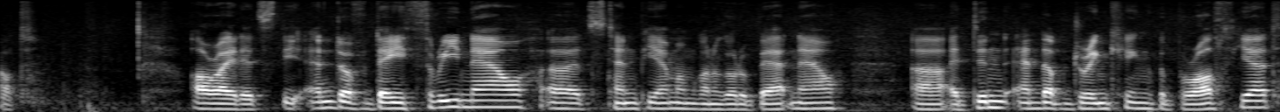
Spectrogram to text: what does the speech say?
out. All right it's the end of day three now. Uh, it's 10 p.m i'm gonna go to bed now uh, I didn't end up drinking the broth yet.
